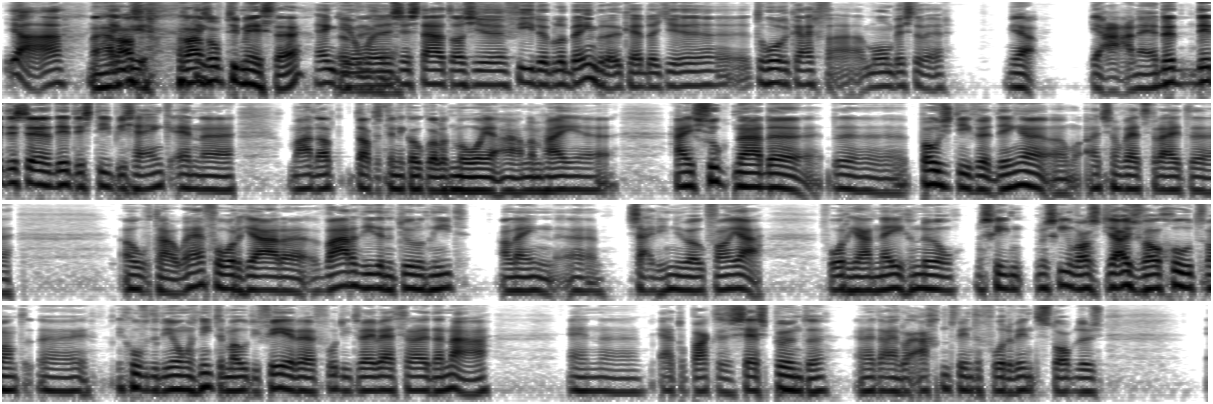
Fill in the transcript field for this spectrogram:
ja. Nou, ras, ras optimist, hè? Henk de jongen is in staat als je vierdubbele beenbreuk hebt, dat je te horen krijgt van, ah, mon beste weg. Ja, ja, nee, dit, dit, is, uh, dit is typisch Henk. En, uh, maar dat, dat vind ik ook wel het mooie aan hem. Hij, uh, hij zoekt naar de, de positieve dingen om uit zijn wedstrijd over te houden. Hè. Vorig jaar waren die er natuurlijk niet. Alleen zei hij nu ook van ja, vorig jaar 9-0. Misschien, misschien was het juist wel goed, want ik hoefde de jongens niet te motiveren voor die twee wedstrijden daarna. En ja, toen pakten ze zes punten en uiteindelijk 28 voor de winterstop. Dus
